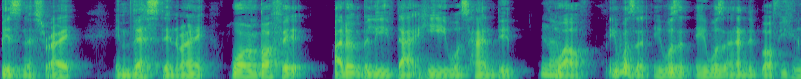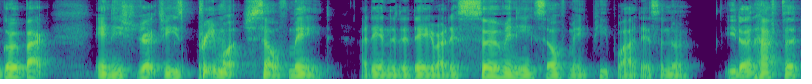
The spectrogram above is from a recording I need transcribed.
business, right? Investing, right? Warren Buffett, I don't believe that he was handed wealth. He wasn't. He wasn't. He wasn't handed wealth. You can go back in his trajectory. He's pretty much self-made at the end of the day, right? There's so many self-made people out there. So no, you don't have to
